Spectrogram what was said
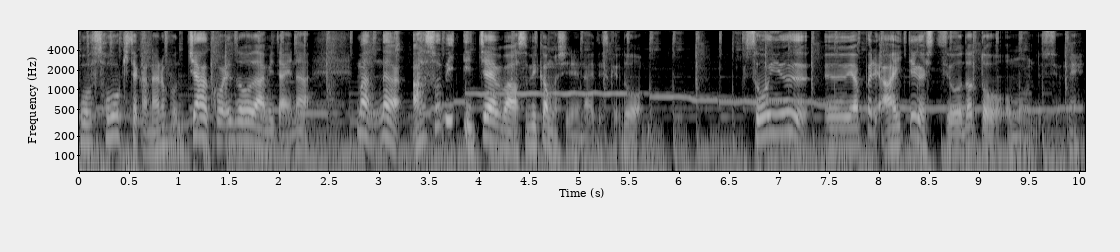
こうそうきたかなるほどじゃあこれどうだみたいな。まあだから遊びって言っちゃえば遊びかもしれないですけどそういうやっぱり相手が必要だと思うんですよね。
